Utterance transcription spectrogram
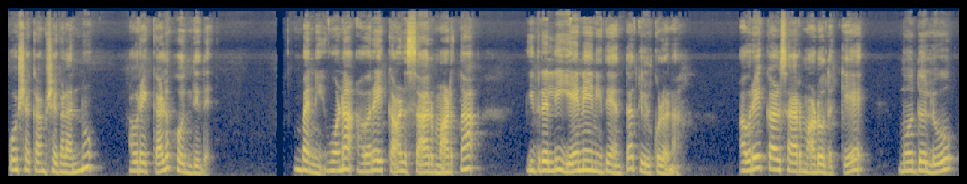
ಪೋಷಕಾಂಶಗಳನ್ನು ಅವರೆಕಾಳು ಹೊಂದಿದೆ. ಬನ್ನಿ, ಒಣ ಅವರೆಕಾಳು ಸಾರು ಮಾಡ್ತಾ ಇದರಲ್ಲಿ ಏನೇನಿದೆ ಅಂತ ತಿಳ್ಕೊಳ್ಳೋಣ. ಅವರೆಕಾಳು ಸಾರು ಮಾಡೋದಕ್ಕೆ ಮೊದಲು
